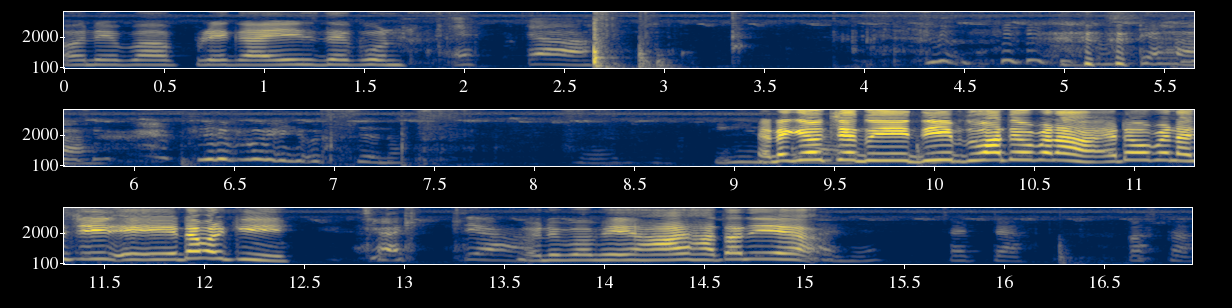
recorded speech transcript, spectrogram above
আরে বাপরে গাইস দেখুন। একটা। এটা কি হচ্ছে দ্বীপ ধোয়াতে হবে না। এটা হবে না এটা আবার কি? আরে বাপরে হা- হাতা দিয়ে চারটা। পাঁচটা।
